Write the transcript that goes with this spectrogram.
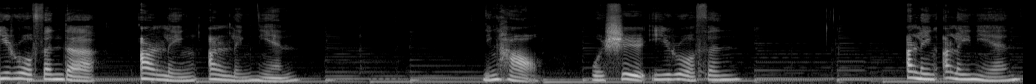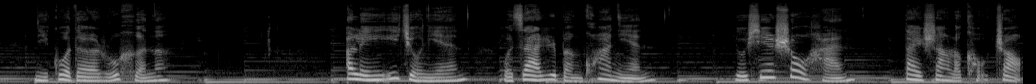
伊若芬的二零二零年。您好，我是伊若芬。二零二零年，你过得如何呢？二零一九年，我在日本跨年，有些受寒，戴上了口罩。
